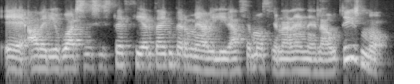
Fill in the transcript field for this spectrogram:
eh, averiguar si existe cierta impermeabilidad emocional en el autismo.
